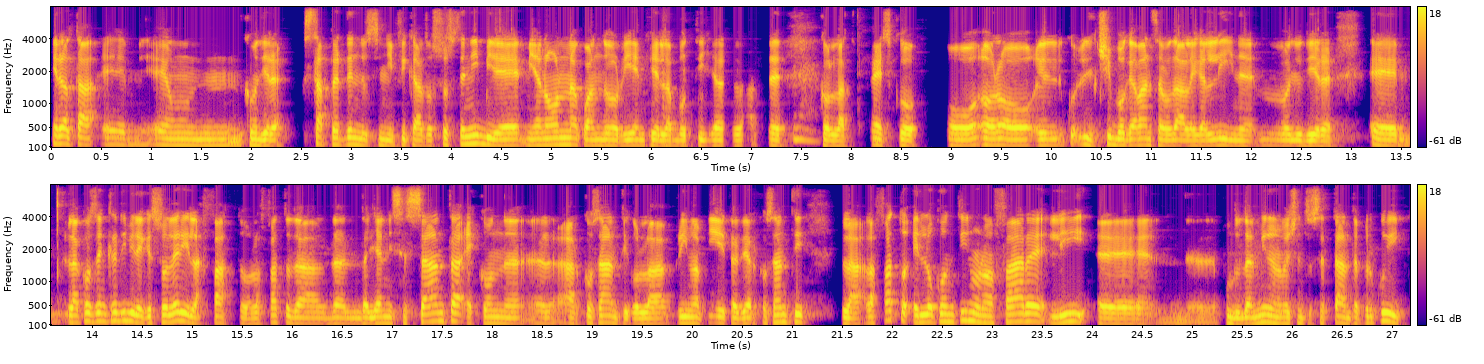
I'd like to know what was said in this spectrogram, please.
In realtà è, è un, come dire, sta perdendo il significato. Sostenibile è mia nonna quando riempie la bottiglia di latte con latte fresco o, o il, il, cibo che avanza lo dà alle galline, voglio dire. Eh, la cosa incredibile è che Soleri l'ha fatto, l'ha fatto da, da, dagli anni 60 e con eh, Arcosanti, con la prima pietra di Arcosanti, l'ha, l'ha, fatto e lo continuano a fare lì eh, appunto dal 1970, per cui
